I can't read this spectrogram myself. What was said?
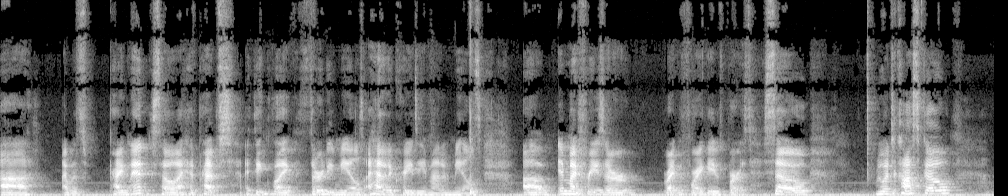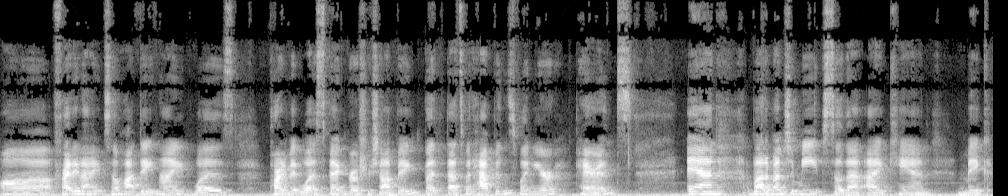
uh, I was pregnant, so I had prepped, I think, like 30 meals. I had a crazy amount of meals um, in my freezer right before I gave birth. So we went to Costco uh, Friday night, so hot date night was part of it was spent grocery shopping, but that's what happens when you're parents. And I bought a bunch of meat so that I can make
